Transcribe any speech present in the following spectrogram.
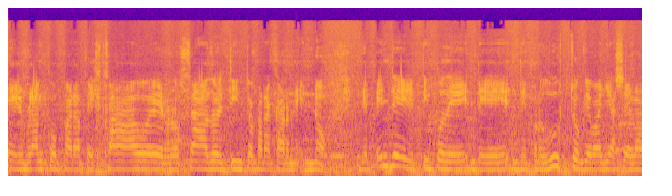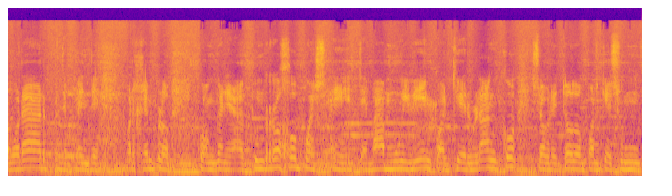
el blanco para pescado, el rosado, el tinto para carne. No, depende del tipo de, producto que vayas a elaborar, depende, por ejemplo, con el atún rojo, pues eh, te va muy bien cualquier blanco, sobre todo porque es, un,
